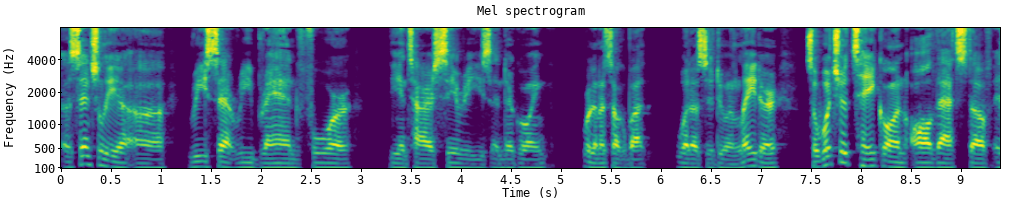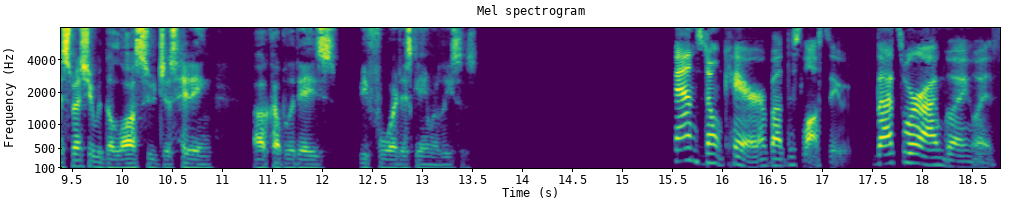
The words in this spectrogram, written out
essentially a, a reset, rebrand for the entire series. And they're going, we're going to talk about what else they're doing later. So, what's your take on all that stuff, especially with the lawsuit just hitting a couple of days before this game releases? Fans don't care about this lawsuit. That's where I'm going with.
